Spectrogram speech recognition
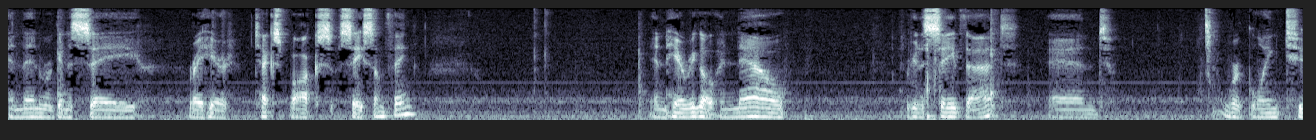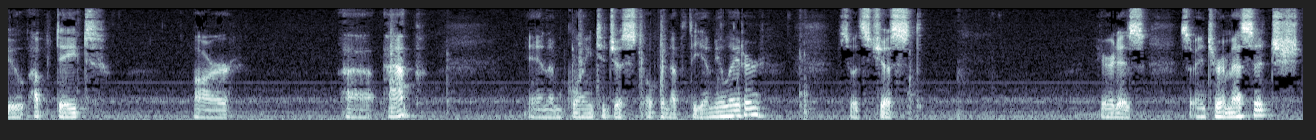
and then we're going to say right here text box say something and here we go. And now we're going to save that and we're going to update our uh, app and I'm going to just open up the emulator. So it's just, here it is. So enter a message,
